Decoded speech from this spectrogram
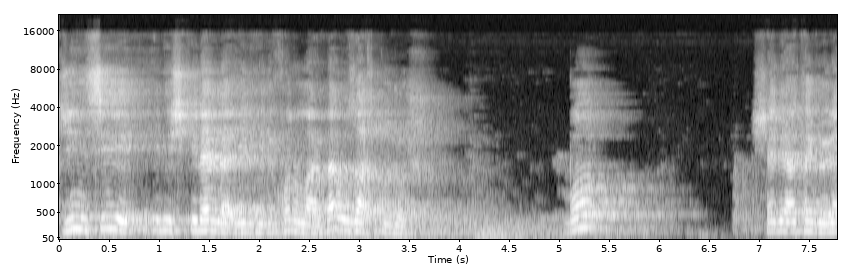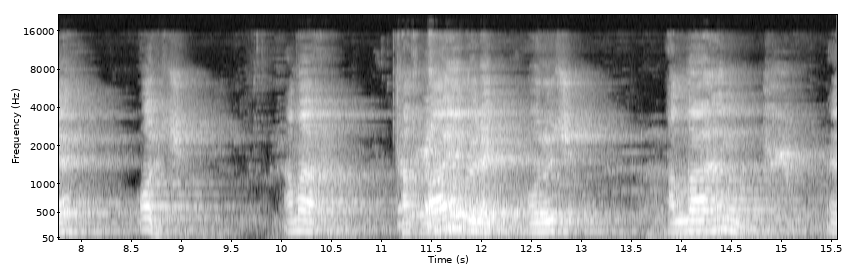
cinsi ilişkilerle ilgili konularda uzak durur. Bu şeriata göre oruç. Ama takvaya göre oruç Allah'ın e,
